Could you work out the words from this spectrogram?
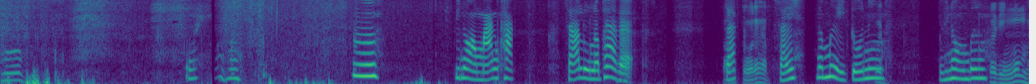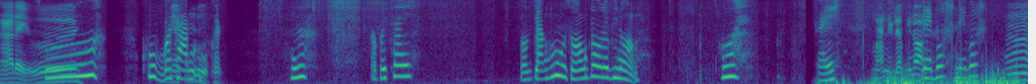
โอ้โอ้ยอืมพี่น้องหมันคัก สาลุงละภาคอะ จักตัวเลยครับใส่น้ำมืออีกตัวหนึ่งอุ้ยพี่น้องเบิ้งเพื่อที่งุ่มหาได้เอ้โอ้ยคูบวาสันแม่กับลูกครับเออเอาไปใส่ออกจากหูสองตัวเลยพี่น้องโอ้ยใส่มันอีกแล้วพี่น้องได้บ่ได้บ่เออ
